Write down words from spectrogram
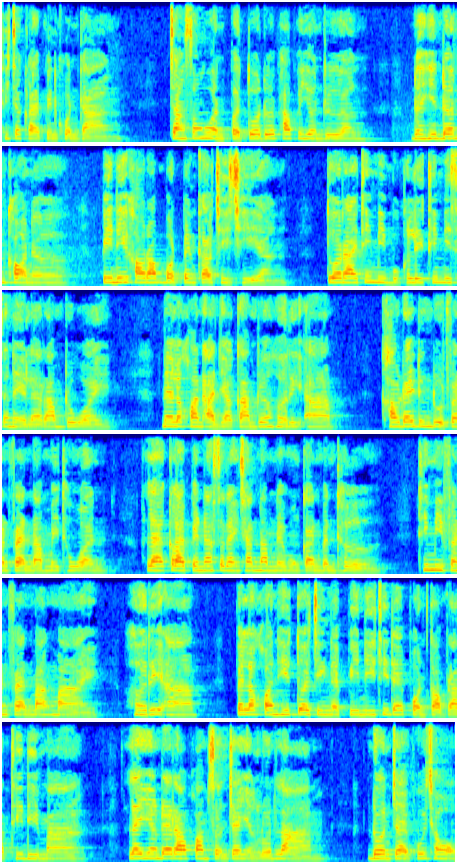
ที่จะกลายเป็นคนดัง จางซงเวินเปิดตัวด้วยภาพยนตร์เรื่อง The Hidden Corner ปีนี้เขารับบทเป็นเกาฉีเฉียง ตัวร้ายที่มีบุคลิกที่มีเสน่ห์และร่ำรวย ในละครอาชญากรรมเรื่อง Hurry Up เขาได้ดึงดูดแฟนๆนับไม่ถ้วน และกลายเป็นนักแสดงชั้นนำในวงการบันเทิง ที่มีแฟนๆมากมาย Hurry Up เป็นละครฮิตตัวจริงในปีนี้ที่ได้ผลตอบรับที่ดีมาก และยังได้รับความสนใจอย่างล้นหลาม โดนใจผู้ชม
